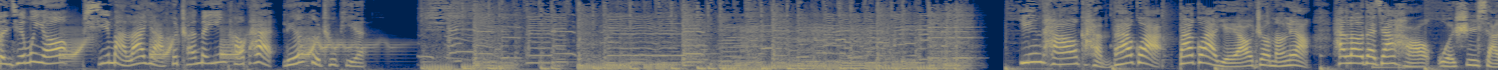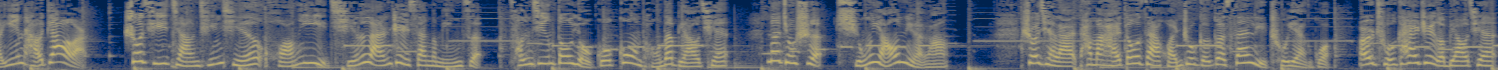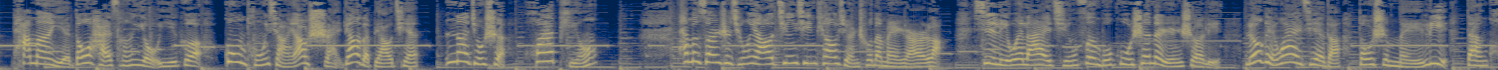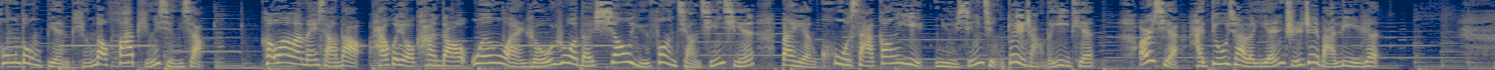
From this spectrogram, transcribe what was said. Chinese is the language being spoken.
本节目由喜马拉雅和传媒樱桃派联合出品。樱桃砍八卦，八卦也要正能量。Hello，大家好，我是小樱桃钓儿。说起蒋勤勤、黄奕、秦岚这三个名字，曾经都有过共同的标签，那就是琼瑶女郎。说起来，他们还都在《还珠格格三》里出演过。而除开这个标签，他们也都还曾有一个共同想要甩掉的标签，那就是花瓶。他们算是琼瑶精心挑选出的美人儿了。戏里为了爱情奋不顾身的人设里，留给外界的都是美丽但空洞扁平的花瓶形象。可万万没想到，还会有看到温婉柔弱的萧雨凤、蒋勤勤扮演酷飒刚毅女刑警队长的一天，而且还丢下了颜值这把利刃。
